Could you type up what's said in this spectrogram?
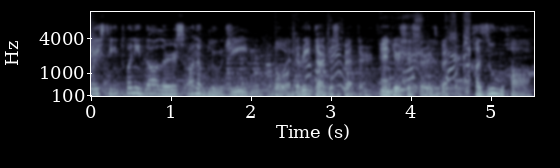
wasting $20 on a blue jean. Oh, and the retard is better. And your sister is better. Kazuha.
